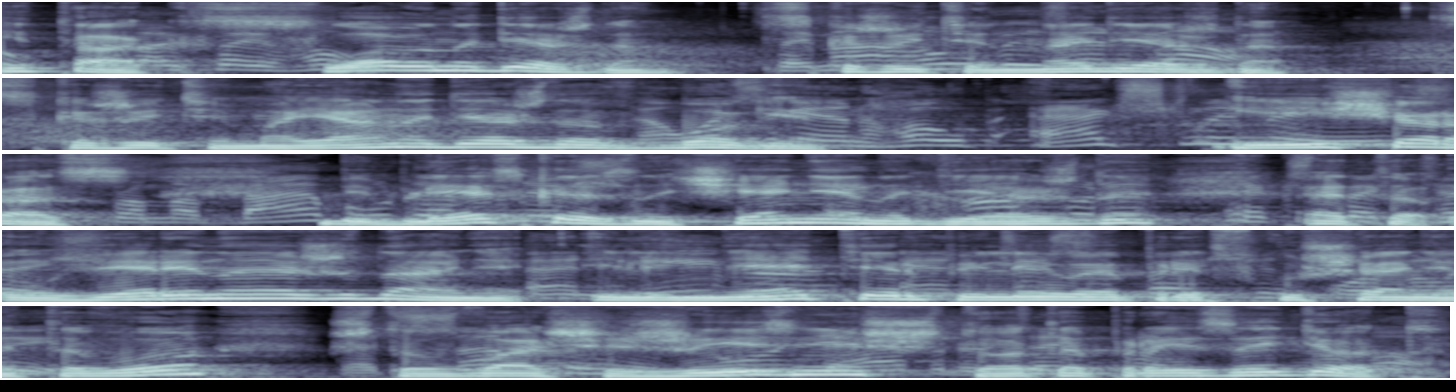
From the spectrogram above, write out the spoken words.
Итак, слово «надежда». Скажите «надежда». Скажите «моя надежда в Боге». И еще раз, библейское значение надежды – это уверенное ожидание или нетерпеливое предвкушение того, что в вашей жизни что-то произойдет.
